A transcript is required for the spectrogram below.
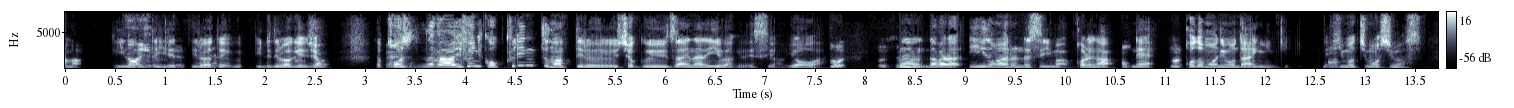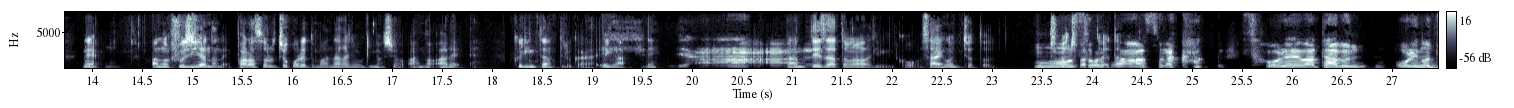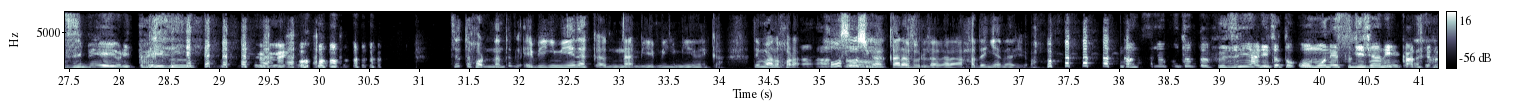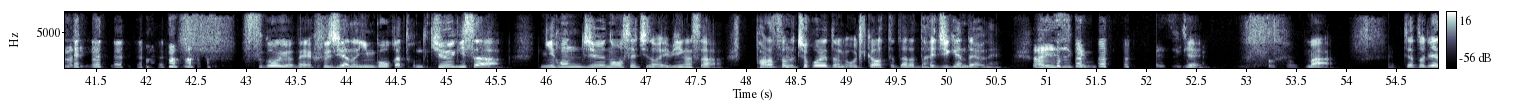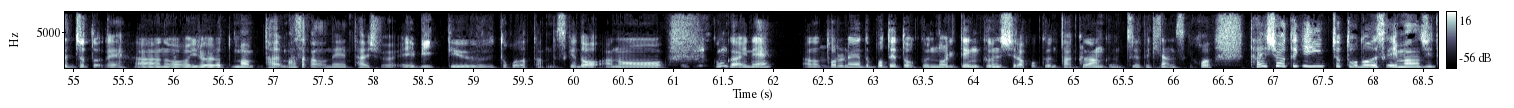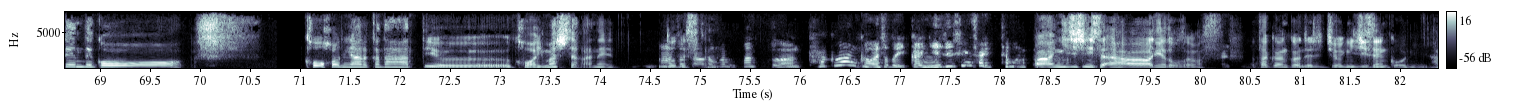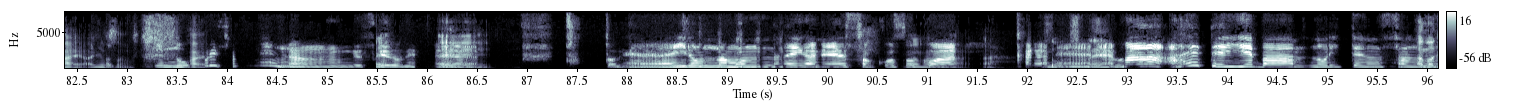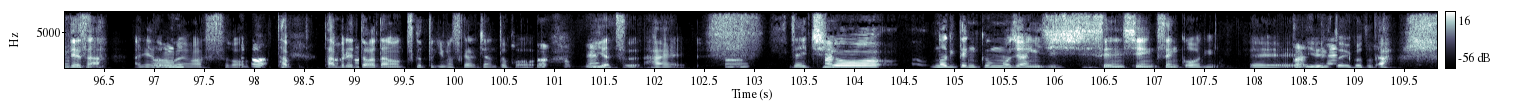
祈って入れてる入れてるわけでしょ？だからだからああいうふうにこう、クリンとなってる食材ならいいわけですよ、要は。そうですね。うん。だから、いいのがあるんです、今、これが。ねうん。子供にも大人気。ね、うん日持ちもします。ねうん。あの、富士屋のね、パラソルチョコレート真ん中に置きましょう。あの、あれ。クリンとなってるから、絵が。ね。いやあのデザート代わりに、こう、最後にちょっと、ーもう、それは、それはかっ、それは多分、俺のジビエよりだいぶ、ちょっとほら、なんとなくエビに見えなく、エビに見えないか。でもあの、ほらあ、包装紙がカラフルだから派手にはなるよ。松横ちょっと藤屋にちょっとおもねすぎじゃねえかって話になって。すごいよね。富士屋の陰謀かってこと。急にさ、日本中のおせちのエビがさ、パラソルチョコレートに置き換わってたら大事件だよね。大事件。大事件。そうそうまあ、じゃあとりあえずちょっとね、あの、いろいろと、まあ、たまさかのね、対象、エビっていうとこだったんですけど、あの、今回ね、あの、うん。トルネードポテトくん、のりてんくん、白子くん、たくあんくん連れてきたんですけど、こう対照的にちょっとどうですか？今の時点でこう、候補になるかなっていう子はいましたがね、まあどうですか？まず、まずたくあんくんはちょっと一回二次審査行ってもらって。ああ、二次審査、ああ、ありがとうございます。たくあんくんはじゃあ一応二次選考に、はい、ありがとうございます。で、残り3人なんですけどね。ええちょっとね、いろんな問題がね、そこそこあからそうですねね。まあ、あえて言えば、のりてんさん。あ、のりてんさん、あありがとうございます。そうちょっとタタブレット型の作っときますから、ちゃんとこそうねいいやつ。はい。うんじゃあ一応、のりてんくんもじゃあ二次選選選考に、えーね入れるということで、あ、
